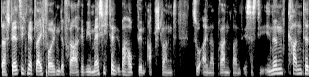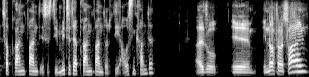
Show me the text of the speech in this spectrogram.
Da stellt sich mir gleich folgende Frage. Wie messe ich denn überhaupt den Abstand zu einer Brandwand? Ist es die Innenkante zur Brandwand? Ist es die Mitte der Brandwand oder die Außenkante? Also äh, in Nordrhein-Westfalen,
